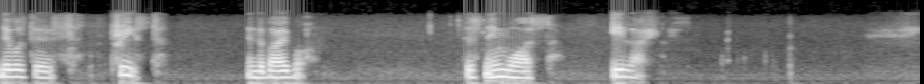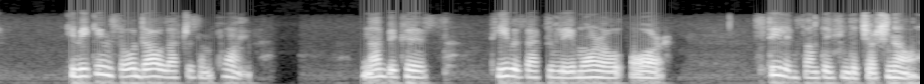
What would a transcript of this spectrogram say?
There was this priest in the Bible. His name was Eli. He became so dull after some point not because he was actively immoral or stealing something from the church, no.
